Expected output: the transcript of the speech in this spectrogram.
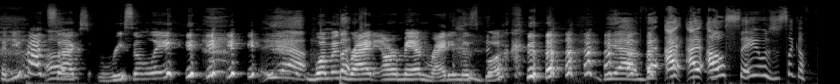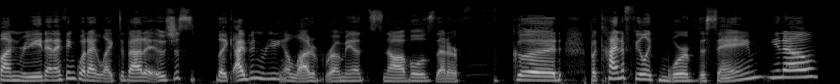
Have you had um, sex recently? Yeah, woman but- writing or man writing this book? Yeah, but I, I I'll say it was just like a fun read, and I think what I liked about it, it was just like I've been reading a lot of romance novels that are good but kind of feel like more of the same you know?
